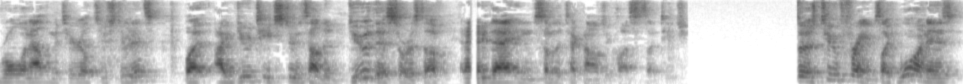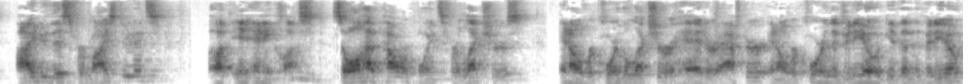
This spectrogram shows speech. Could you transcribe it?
rolling out the material to students, but I do teach students how to do this sort of stuff, and I do that in some of the technology classes I teach. So there's two frames. Like one is I do this for my students uh, in any class. So I'll have PowerPoints for lectures, and I'll record the lecture ahead or after, and I'll record the video and give them the video.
